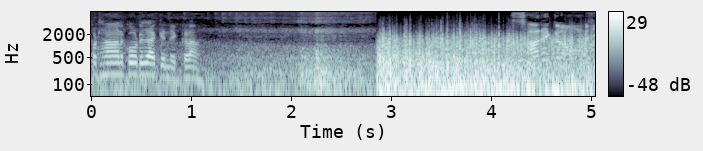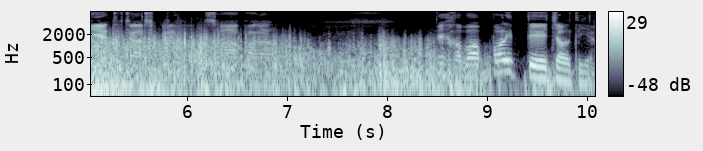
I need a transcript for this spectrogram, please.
ਪਠਾਨਕੋਟ ਜਾ ਕੇ ਨਿਕਲਾਂ। ਸਾਰੇ ਗਰਾਊਂਡ ਜੀ ਇੱਥੇ ਚਾਰ ਚਪਰੇ ਸਾਫ਼ ਹੈਗਾ ਤੇ ਹਵਾ ਬੜੀ ਤੇਜ਼ ਚੱਲਦੀ ਆ।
